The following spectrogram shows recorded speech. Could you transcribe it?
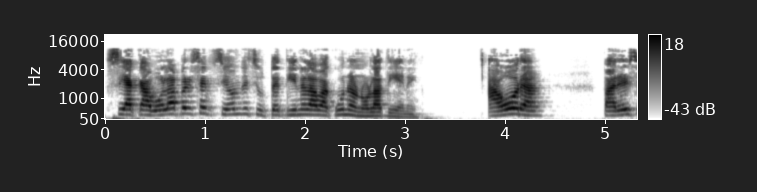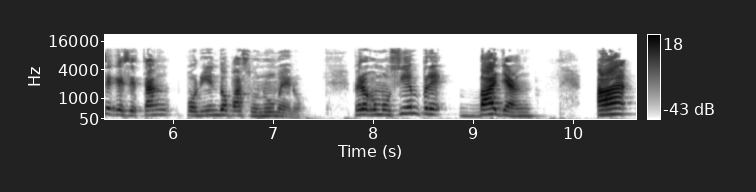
Se acabó la percepción de si usted tiene la vacuna o no la tiene. Ahora parece que se están poniendo para su número. Pero como siempre, vayan a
